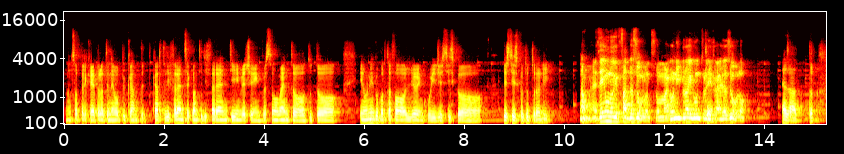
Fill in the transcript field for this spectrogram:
non so perché, però tenevo più carte, carte differenti e conti differenti, invece in questo momento tutto in un unico portafoglio in cui gestisco, gestisco tutto da lì. No, beh, sei uno che fa da solo, insomma, con i pro e i contro sì. di fare da solo. Esatto.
